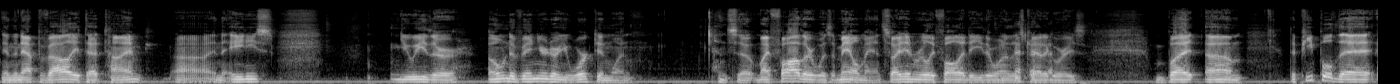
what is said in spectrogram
in the Napa Valley at that time uh, in the '80s, you either owned a vineyard or you worked in one. And so my father was a mailman, so I didn't really fall into either one of those categories. but um, the people that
